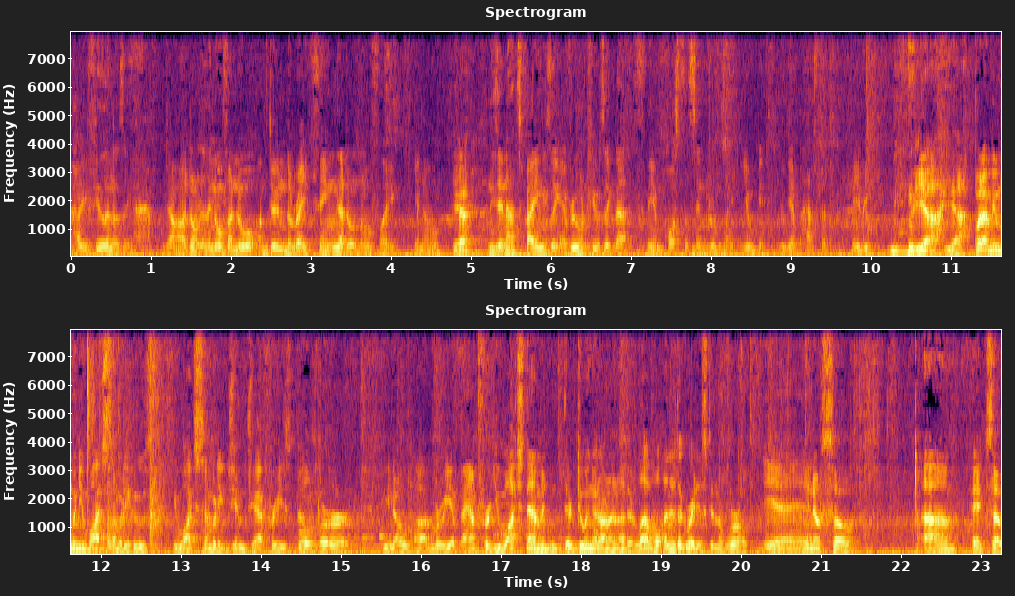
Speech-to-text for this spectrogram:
"How are you feeling?" I was like, "Ah, no, "I don't really know if I know I'm doing the right thing. I don't know if like you know." yeah. And he's like, "That's fine." He's like, "Everyone feels like that. It's the imposter syndrome. Like you'll get you'll get past it, maybe." yeah, yeah. But I mean, when you watch somebody who's you watch somebody Jim Jefferies, Bill Burr, you know uh, Maria Bamford, you watch them and they're doing it on another level, and they're the greatest in the world. Yeah. You know, so um, it's uh,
